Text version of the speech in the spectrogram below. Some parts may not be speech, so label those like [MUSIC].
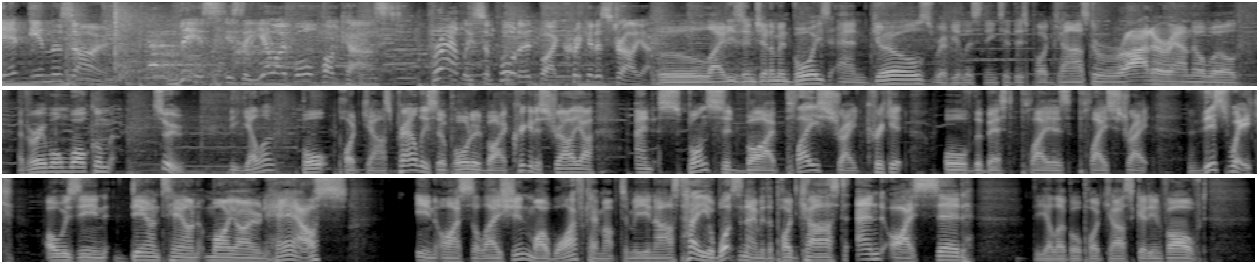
Get in the zone. This is the Yellow Ball Podcast, proudly supported by Cricket Australia. Ladies and gentlemen, boys and girls, wherever you're listening to this podcast right around the world, a very warm welcome to the Yellow Ball Podcast, proudly supported by Cricket Australia and sponsored by Play Straight Cricket. All the best players play straight. This week, I was in downtown my own house in isolation. My wife came up to me and asked, Hey, what's the name of the podcast? And I said, The Yellow Ball Podcast. Get involved.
